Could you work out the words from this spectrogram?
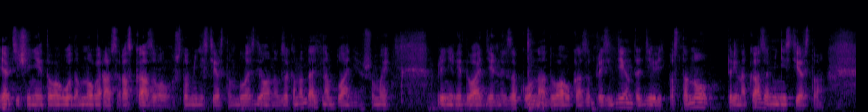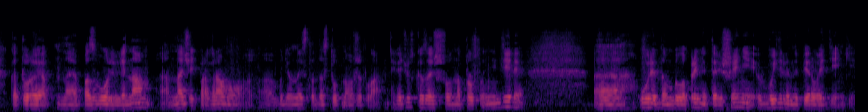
Я в течение этого года много раз рассказывал, что министерством было сделано в законодательном плане, что мы приняли два отдельных закона, два указа президента, девять постанов, три наказа министерства, которые э, позволили нам э, начать программу э, будівництва доступного житла. Я хочу сказать, что на прошлой неделе урядом было принято решение, выделены первые деньги.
